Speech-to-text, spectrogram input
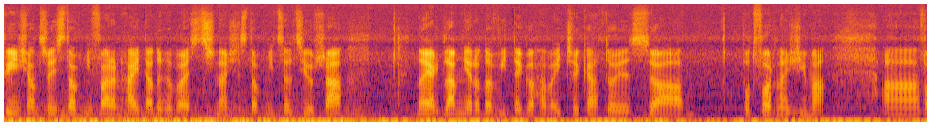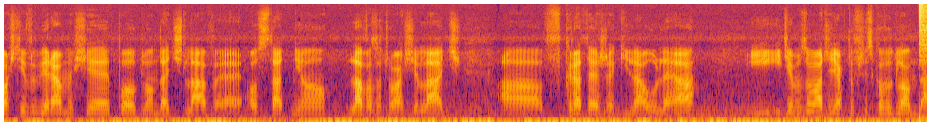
56 stopni Fahrenheita, to chyba jest 13 stopni Celsjusza. No jak dla mnie rodowitego Hawajczyka to jest a, potworna zima. A właśnie wybieramy się pooglądać lawę. Ostatnio lawa zaczęła się lać a w kraterze Kilauea i idziemy zobaczyć jak to wszystko wygląda.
